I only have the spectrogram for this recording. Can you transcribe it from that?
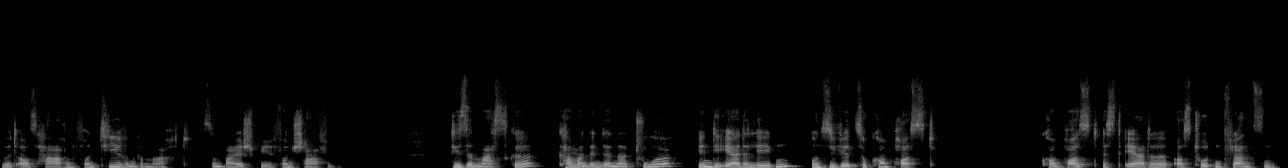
wird aus Haaren von Tieren gemacht, zum Beispiel von Schafen. Diese Maske kann man in der Natur in die Erde legen und sie wird zu Kompost. Kompost ist Erde aus toten Pflanzen.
